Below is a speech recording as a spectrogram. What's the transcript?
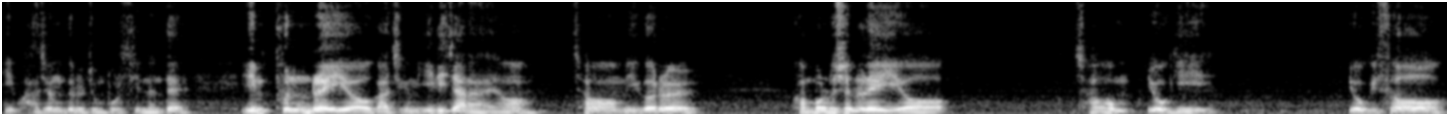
이 과정들을 좀 볼 수 있는데 인풋 레이어가 지금 1이잖아요. 처음 이거를 컨볼루션 레이어 처음 여기 여기서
